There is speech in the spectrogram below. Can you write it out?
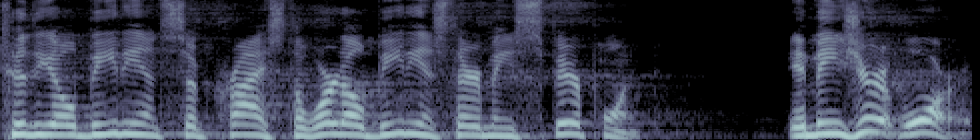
to the obedience of Christ. The word obedience there means spear point, it means you're at war.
